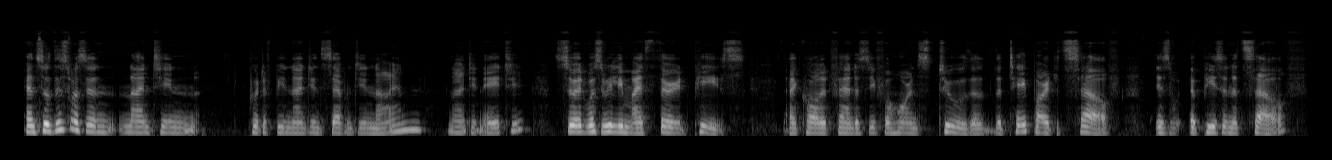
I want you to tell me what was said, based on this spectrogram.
And so this was in 19, could have been 1979, 1980. So it was really my third piece. I call it Fantasy for Horns 2. The, the tape art itself is a piece in itself,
